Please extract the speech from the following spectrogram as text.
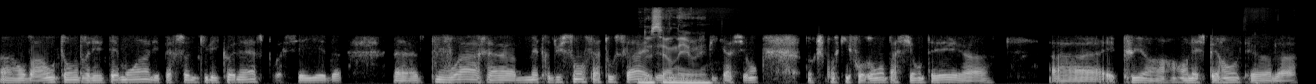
on va entendre les témoins, les personnes qui les connaissent pour essayer de pouvoir mettre du sens à tout ça de et cerner, des explications. Donc je pense qu'il faut vraiment patienter et puis en espérant que la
